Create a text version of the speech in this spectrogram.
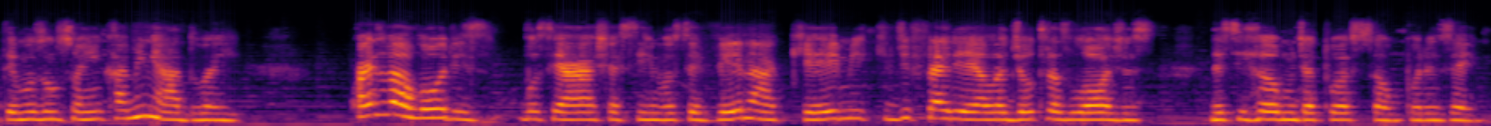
temos um sonho encaminhado aí. Quais valores você acha, assim, você vê na Kemi que difere ela de outras lojas nesse ramo de atuação, por exemplo?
